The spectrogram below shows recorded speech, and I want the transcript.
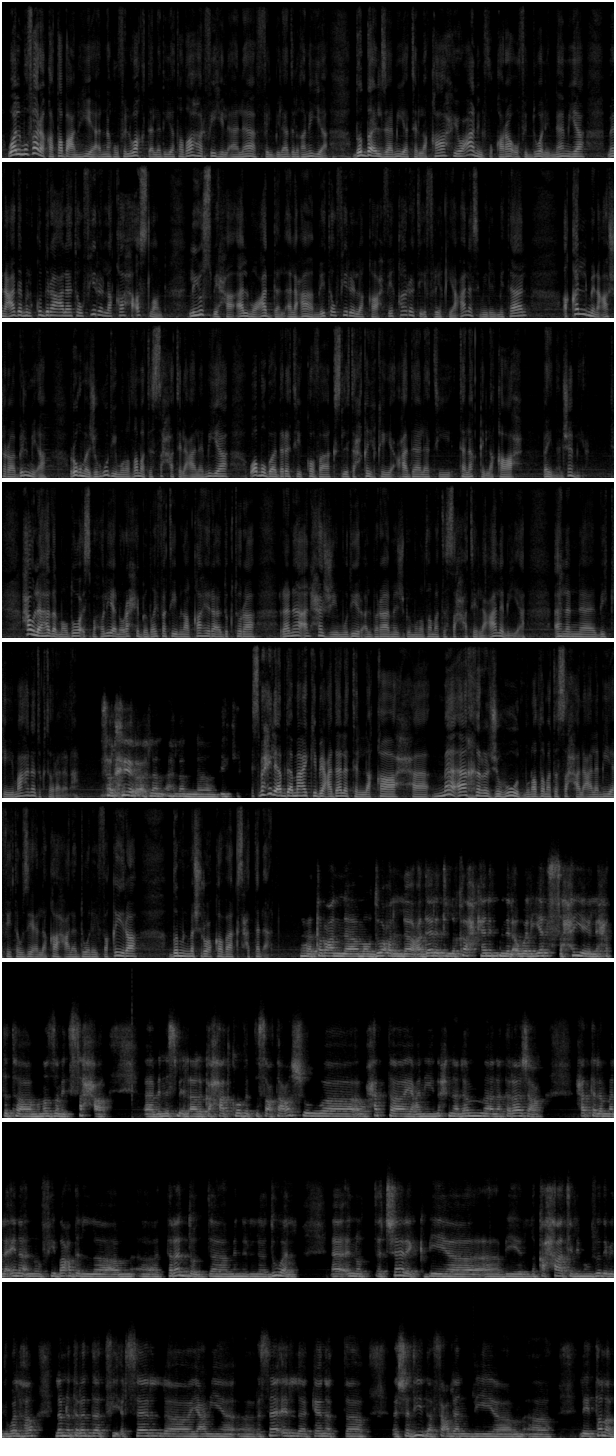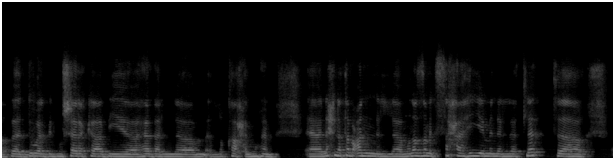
والمفارقة طبعا هي أنه في الوقت الذي يتظاهر فيه الآلاف في البلاد الغنية ضد إلزامية اللقاح يعاني الفقراء في الدول النامية من عدم القدرة على توفير اللقاح أصلا ليصبح المعدل العام لتوفير اللقاح في قارة إفريقيا. على سبيل المثال أقل من 10% رغم جهود منظمة الصحة العالمية ومبادرة كوفاكس لتحقيق عدالة تلقي اللقاح بين الجميع. حول هذا الموضوع اسمحوا لي أن أرحب بضيفتي من القاهرة الدكتورة رناء الحجي مدير البرامج بمنظمة الصحة العالمية. أهلا بك معنا دكتورة رناء مساء الخير أهلا أهلا بك اسمحي لي أبدأ معك بعدالة اللقاح. ما آخر جهود منظمة الصحة العالمية في توزيع اللقاح على الدول الفقيرة ضمن مشروع كوفاكس حتى الآن؟ طبعا موضوع عدالة اللقاح كانت من الأوليات الصحية اللي حطتها منظمة الصحة آه، بالنسبة للقاحات كوفيد 19 وحتى يعني نحن لم نتراجع حتى لما لقينا إنه في بعض التردد من الدول آه، إنه تشارك آه، باللقاحات اللي موجودة بدولها. لم نتردد في إرسال آه، يعني رسائل كانت شديدة فعلا لطلب الدول بالمشاركة بهذا اللقاح المهم. نحن طبعا منظمه الصحة هي من الثلاث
